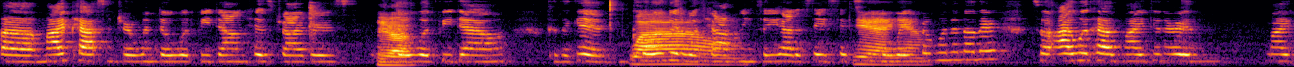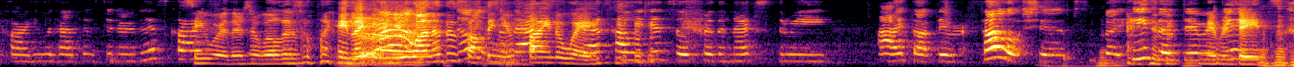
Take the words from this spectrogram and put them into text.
uh, my passenger window would be down. His driver's window Yeah. would be down. Because again, COVID was happening, so you had to stay six Yeah, feet away yeah. from one another. So I would have my dinner in my car. He would have his dinner in his car. See where there's a will, there's a way. Like when you want to do No, something, so you find a way. That's how we did. So for the next three, I thought they were fellowships, but he said they were, They were dates. dates.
